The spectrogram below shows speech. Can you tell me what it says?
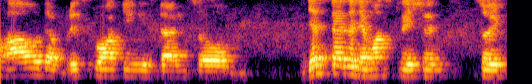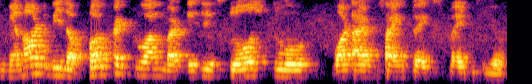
how the brisk walking is done. So just as a demonstration, so it may not be the perfect one, but this is close to what I'm trying to explain to you.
